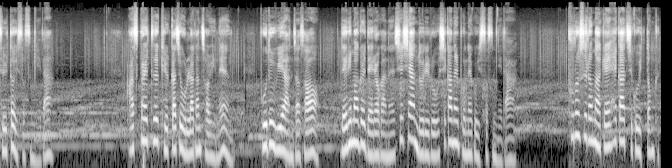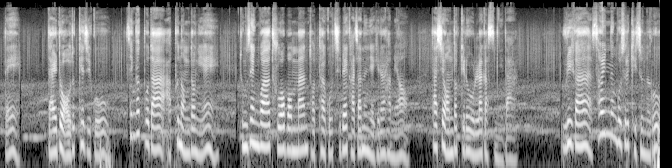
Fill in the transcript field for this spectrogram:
들떠 있었습니다. 아스팔트 길까지 올라간 저희는 보드 위에 앉아서 내리막을 내려가는 시시한 놀이로 시간을 보내고 있었습니다. 푸르스름하게 해가 지고 있던 그때 날도 어둑해지고 생각보다 아픈 엉덩이에 동생과 두어 번만 더 타고 집에 가자는 얘기를 하며 다시 언덕길을 올라갔습니다. 우리가 서 있는 곳을 기준으로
